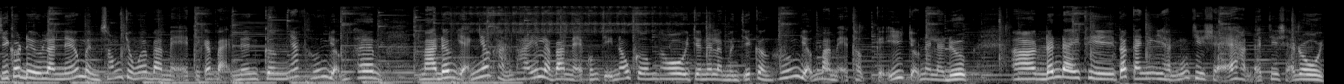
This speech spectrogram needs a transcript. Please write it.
Chỉ có điều là nếu mình sống chung với ba mẹ thì các bạn nên cân nhắc hướng dẫn thêm mà đơn giản nhất Hạnh thấy là ba mẹ cũng chỉ nấu cơm thôi Cho nên là mình chỉ cần hướng dẫn ba mẹ thật kỹ chỗ này là được. À, Đến đây thì tất cả những gì Hạnh muốn chia sẻ Hạnh đã chia sẻ rồi.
